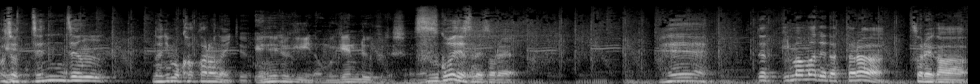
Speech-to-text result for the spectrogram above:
あじゃあえ全然何もかからないというか。エネルギーの無限ループですよね。すごいですねそれ。へえで今までだったらそれが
